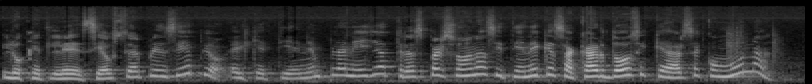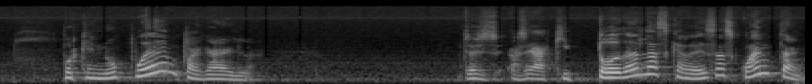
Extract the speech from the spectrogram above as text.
lo que le decía usted al principio, el que tiene en planilla tres personas y tiene que sacar dos y quedarse con una, porque no pueden pagarla. Entonces, o sea, aquí todas las cabezas cuentan.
